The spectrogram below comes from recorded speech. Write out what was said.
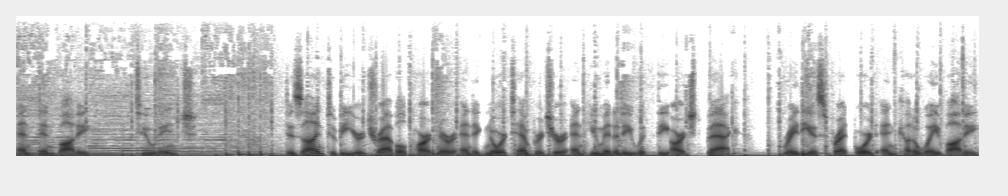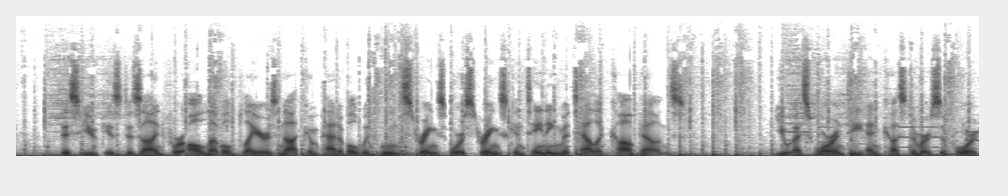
and thin body, 2 inch. Designed to be your travel partner and ignore temperature and humidity with the arched back, radius fretboard and cutaway body, this uke is designed for all level players not compatible with wound strings or strings containing metallic compounds. US warranty and customer support.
